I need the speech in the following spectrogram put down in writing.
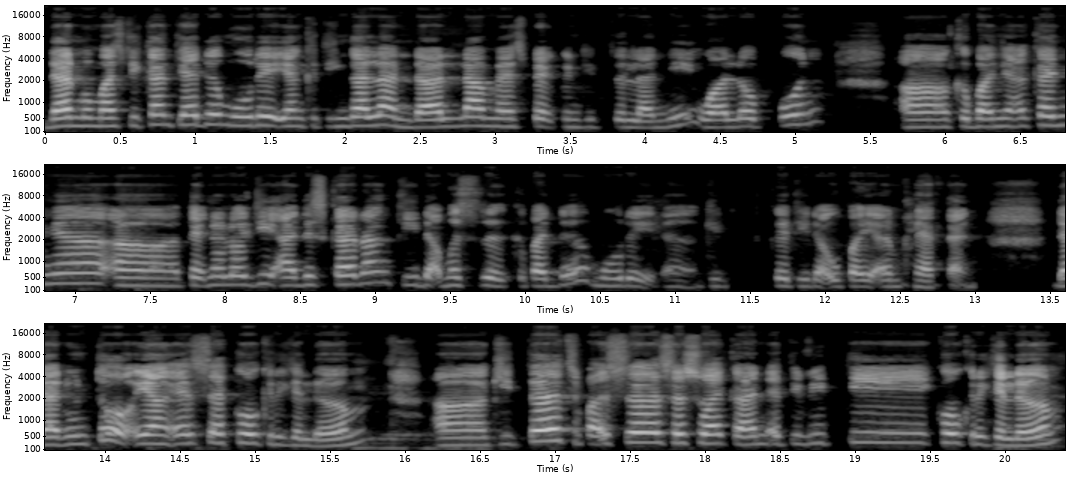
dan memastikan tiada murid yang ketinggalan dalam aspek pendigitalan ni walaupun uh, kebanyakannya uh, teknologi ada sekarang tidak mesra kepada murid uh, ketidakupayaan kelihatan. Dan untuk yang akses co-curriculum, uh, kita terpaksa sesuaikan aktiviti co-curriculum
